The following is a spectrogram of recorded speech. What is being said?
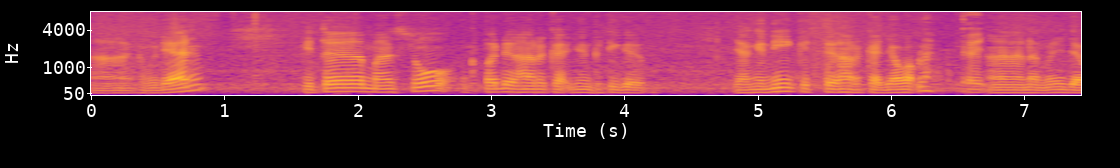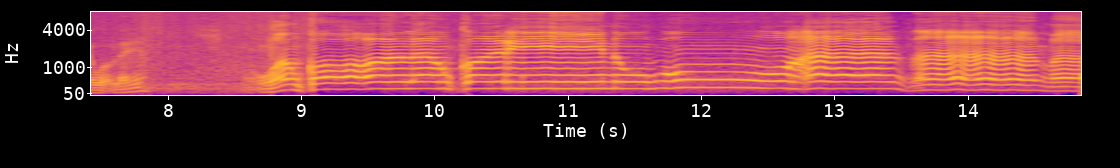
Ha, kemudian kita masuk kepada harakat yang ketiga. Yang ini kita harakat jawab lah. Baik. Ha, namanya jawab lah ya. وقال قرينه هذا ما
